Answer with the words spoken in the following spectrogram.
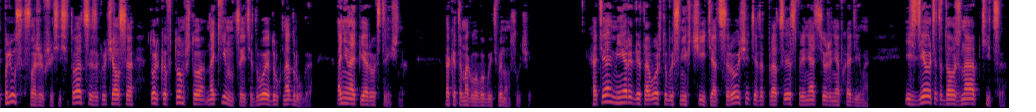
плюс сложившейся ситуации заключался только в том, что накинутся эти двое друг на друга, а не на первых встречных, как это могло бы быть в ином случае. Хотя меры для того, чтобы смягчить и отсрочить этот процесс, принять все же необходимо. И сделать это должна птица.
